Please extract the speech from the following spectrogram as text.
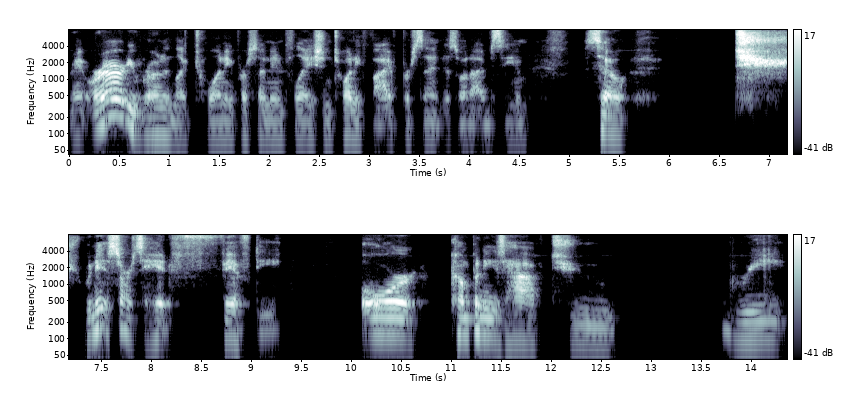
right? We're already running like 20% inflation, 25% is what I'm seeing. So when it starts to hit 50 or companies have to re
